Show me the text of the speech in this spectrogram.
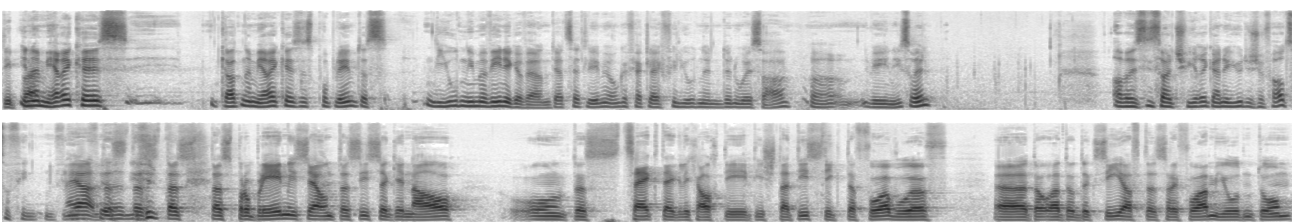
in Amerika ist, gerade in Amerika ist das Problem, dass die Juden immer weniger werden. Derzeit leben ja ungefähr gleich viele Juden in den USA äh, wie in Israel. Aber es ist halt schwierig, eine jüdische Frau zu finden. Für, naja, für das, das, das, das, Problem ist ja, und das ist ja genau, und das zeigt eigentlich auch die, die Statistik, der Vorwurf äh, der Orthodoxie auf das Reformjudentum,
